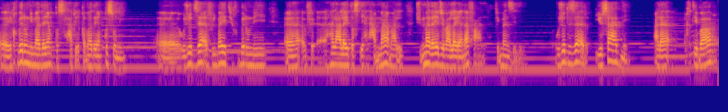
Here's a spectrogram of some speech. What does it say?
يخبرني ماذا ينقص الحقيقة ماذا ينقصني. وجود زائر في البيت يخبرني هل علي تصليح الحمام؟ هل ماذا يجب علي أن أفعل في منزلي؟ وجود الزائر يساعدني على اختبار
